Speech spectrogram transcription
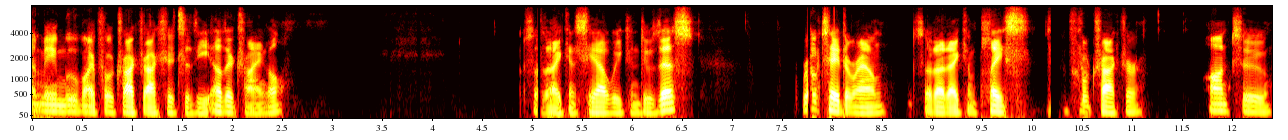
let me move my protractor actually to the other triangle so that I can see how we can do this. Rotate around so that I can place the protractor onto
